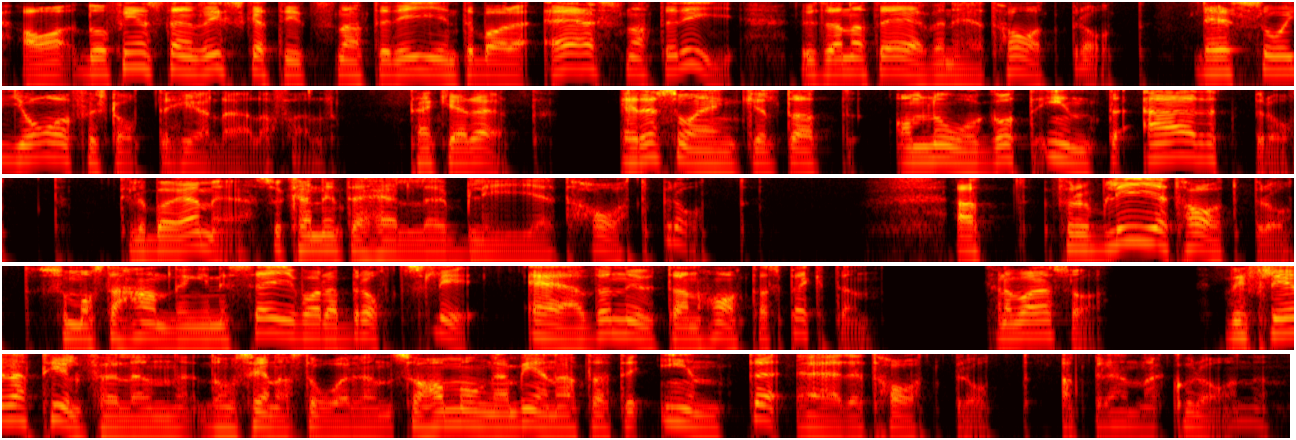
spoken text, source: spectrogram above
ja, då finns det en risk att ditt snatteri inte bara är snatteri, utan att det även är ett hatbrott. Det är så jag har förstått det hela i alla fall. Tänker jag rätt? Är det så enkelt att om något inte är ett brott, till att börja med, så kan det inte heller bli ett hatbrott. Att för att bli ett hatbrott så måste handlingen i sig vara brottslig, även utan hataspekten. Kan det vara så? Vid flera tillfällen de senaste åren så har många menat att det inte är ett hatbrott att bränna Koranen.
